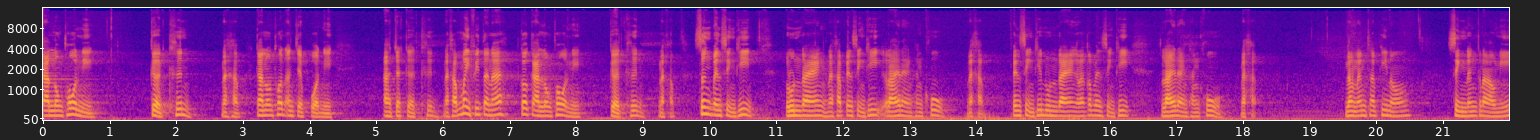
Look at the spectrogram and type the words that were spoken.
การลงโทษนี่เกิดขึ้นนะครับ การลงโทษอันเจ็บปวดนี้อาจจะเกิดขึ้นนะครับ ไม่ฟิตนะก็การลงโทษนี้เกิดขึ้นนะครับ ซึ่งเป็นสิ่งที่รุนแรงนะครับ เป็นสิ่งที่ร้ายแรงทั้งคู่นะครับ เป็นสิ่งที่รุนแรงแล้วก็เป็นสิ่งที่ ร้ายแรงทั้งคู่นะครับ ดังนั้นครับพี่น้องสิ่งดังกล่าวนี้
